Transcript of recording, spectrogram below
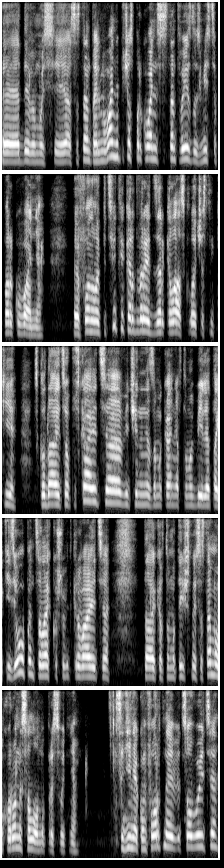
Е, дивимось, е, асистент гальмування під час паркування, асистент виїзду з місця паркування. Е, Фонова підсвітка карт дверей, дзеркала, склочисники складаються, опускаються, відчинення замикання автомобіля, так, Easy Open, це легко, що відкривається. Так, автоматичної системи охорони салону присутня. Сидіння комфортне, відсовується.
